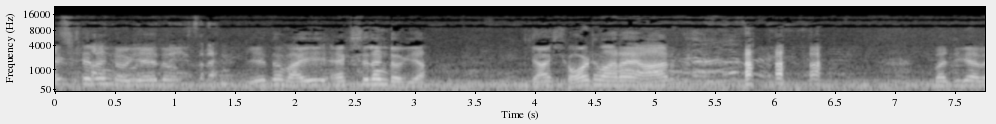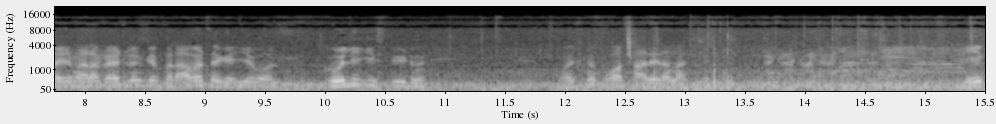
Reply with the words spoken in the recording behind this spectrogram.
एक्सेलेंट हो गया ये तो। ये तो भाई एक्सेलेंट हो गया। क्या शॉट मारा है यार। बच गया भाई हमारा बैटमैन के बराबर से गई है बॉल गोली की स्पीड में। और इसमें बहुत सारे रन आ चुके हैं। एक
